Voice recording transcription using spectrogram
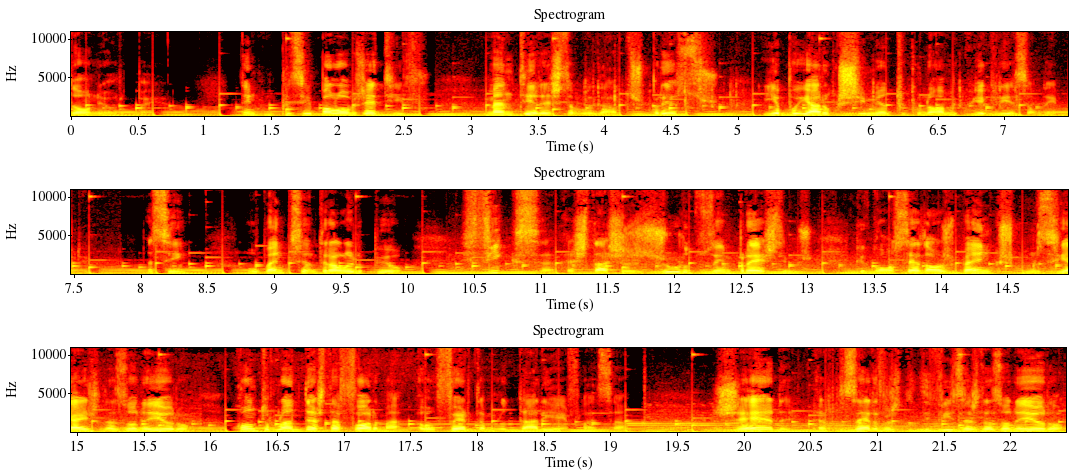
da União Europeia. Tem como principal objetivo manter a estabilidade dos preços e apoiar o crescimento económico e a criação de emprego. Assim, o Banco Central Europeu fixa as taxas de juros dos empréstimos que concede aos bancos comerciais na zona euro, controlando desta forma a oferta monetária e a inflação. Gere as reservas de divisas da zona euro,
